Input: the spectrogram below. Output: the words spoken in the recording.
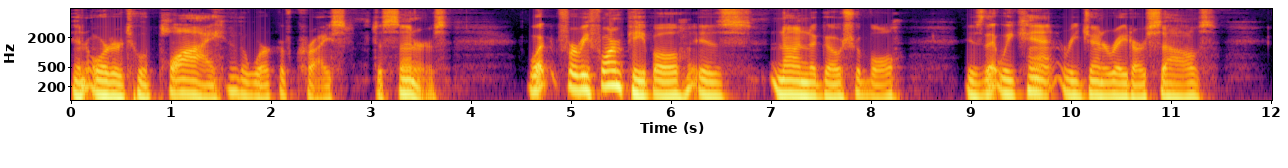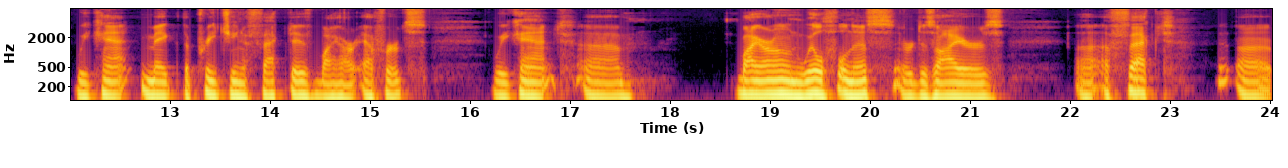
in order to apply the work of Christ to sinners. What for Reformed people is non negotiable is that we can't regenerate ourselves. We can't make the preaching effective by our efforts. We can't, um, by our own willfulness or desires, uh, affect uh,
